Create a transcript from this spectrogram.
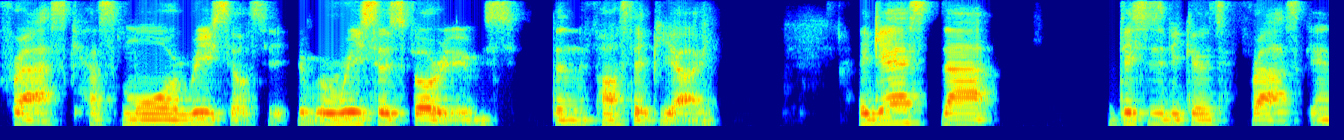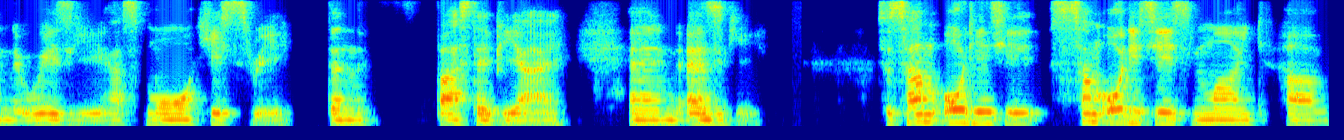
Flask has more resources, resource volumes than Fast API. I guess that this is because Flask and WSGI has more history than Fast API and ASGI. So some audiences, some audiences might have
